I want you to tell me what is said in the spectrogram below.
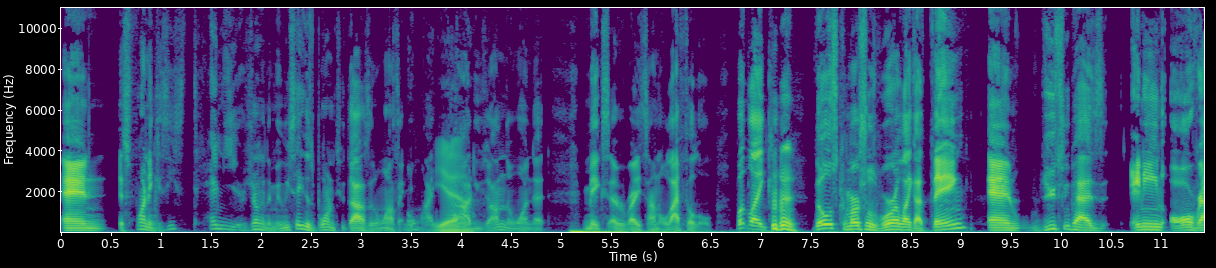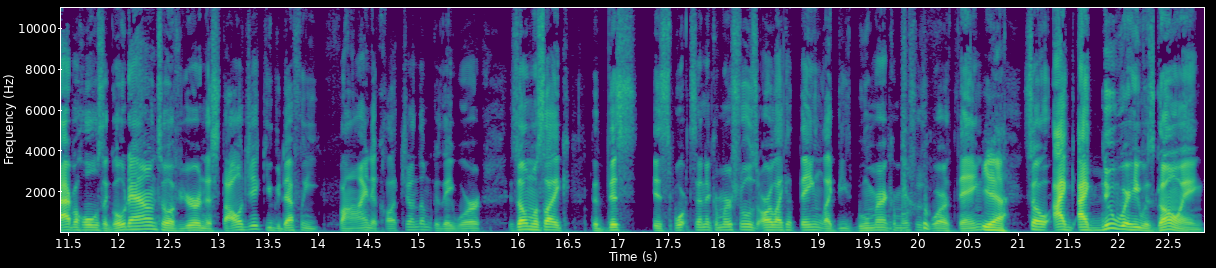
And it's funny because he's ten years younger than me. We say he was born in two thousand and one. I was like, oh my Yeah. god, I'm the one that makes everybody sound old. I feel old, but like those commercials were like a thing, and YouTube has any and all rabbit holes that go down. So if you're nostalgic, you could definitely find a collection of them because they were. It's almost like the this is Sports Center commercials are like a thing. Like these boomerang commercials were a thing. Yeah. So I I knew where he was going.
